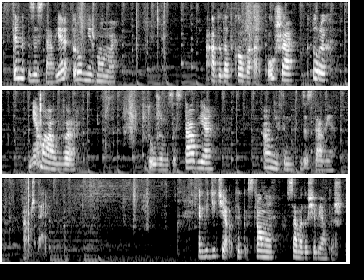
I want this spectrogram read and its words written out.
W tym zestawie również mamy a dodatkowe arkusze, których nie ma w dużym zestawie ani w tym zestawie A4. Jak widzicie, te strony same do siebie też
